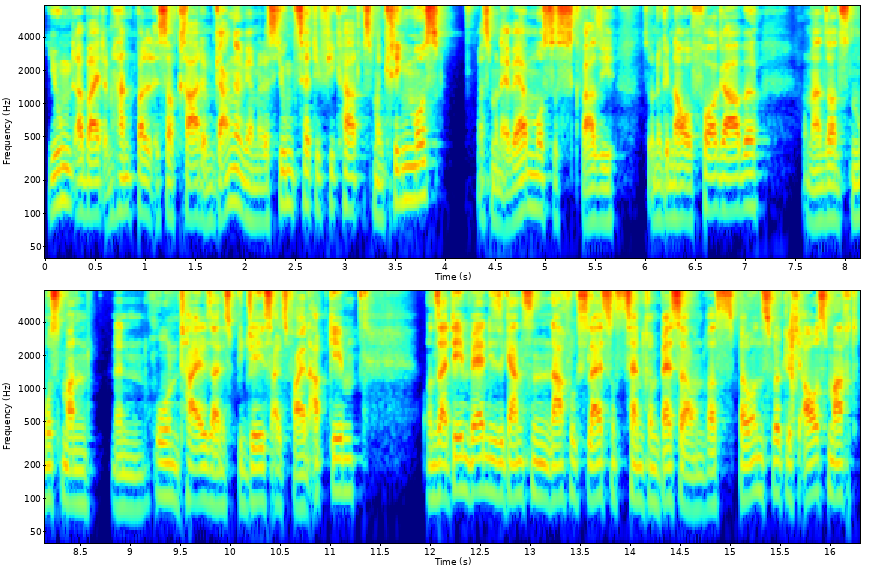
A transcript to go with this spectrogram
Jugendarbeit im Handball ist auch gerade im Gange. Wir haben ja das Jugendzertifikat, was man kriegen muss, was man erwerben muss. Das ist quasi so eine genaue Vorgabe. Und ansonsten muss man einen hohen Teil seines Budgets als Verein abgeben. Und seitdem werden diese ganzen Nachwuchsleistungszentren besser. Und was bei uns wirklich ausmacht,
